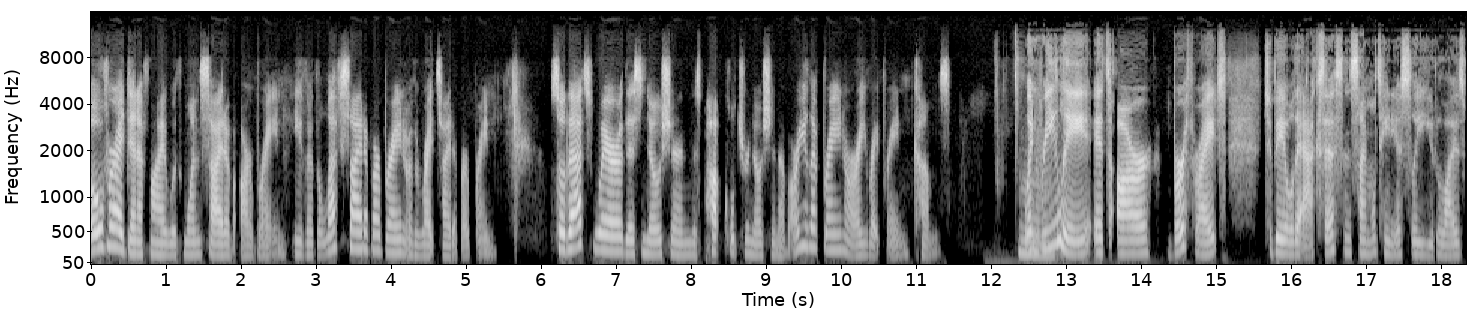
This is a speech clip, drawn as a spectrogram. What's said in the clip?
over identify with one side of our brain either the left side of our brain or the right side of our brain. So that's where this notion, this pop culture notion of are you left brain or are you right brain? comes. Mm. When really it's our birthright to be able to access and simultaneously utilize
